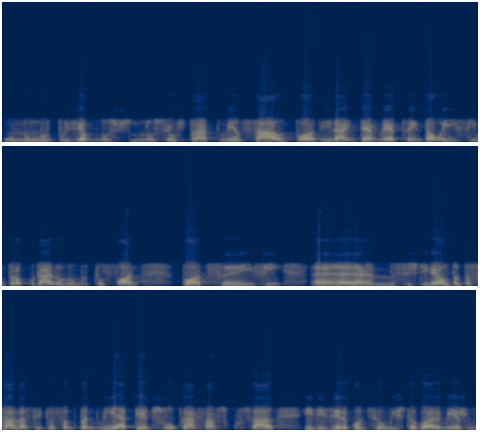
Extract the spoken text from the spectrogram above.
o um número, por exemplo, no, no seu extrato mensal, pode ir à internet, então aí sim procurar o número de telefone, pode-se, enfim, uh, se estiver ultrapassada a situação de pandemia, até deslocar-se à sucursal e dizer aconteceu-me isto agora mesmo,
